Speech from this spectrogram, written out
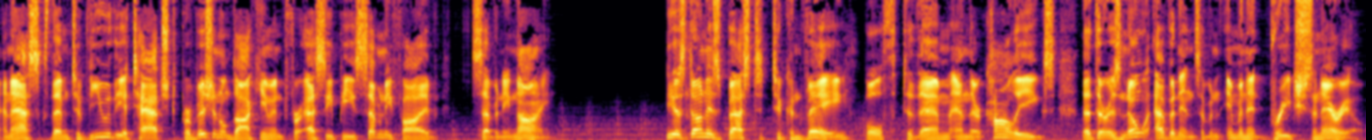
and asks them to view the attached provisional document for SCP 7579. He has done his best to convey, both to them and their colleagues, that there is no evidence of an imminent breach scenario.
